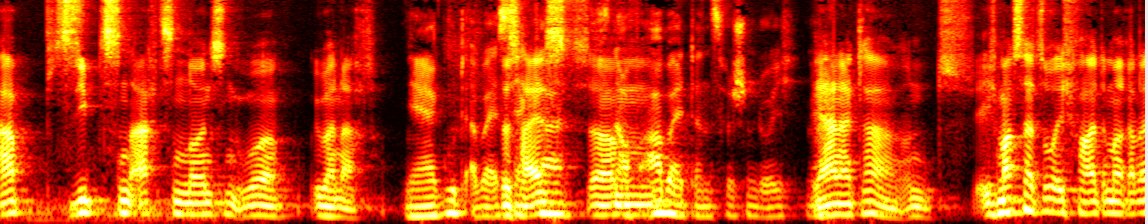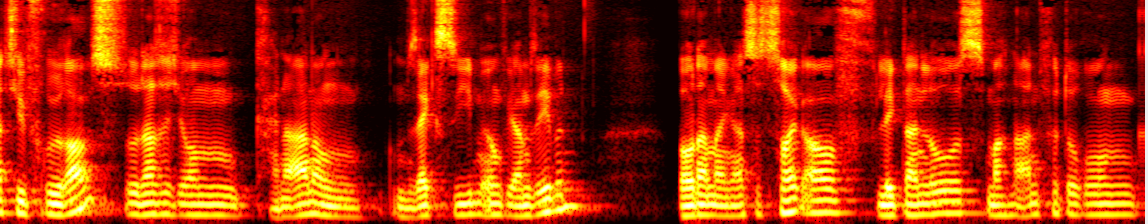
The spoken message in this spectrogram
ab 17, 18, 19 Uhr über Nacht. Ja, gut, aber ist Das ja heißt, klar, ähm, auch Arbeit dann zwischendurch. ne? Ja, na klar. Und ich mach's halt so, ich fahre halt immer relativ früh raus, so dass ich um, keine Ahnung, um sechs, sieben irgendwie am See bin. Baue dann mein ganzes Zeug auf, leg dann los, mache eine Anfütterung,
